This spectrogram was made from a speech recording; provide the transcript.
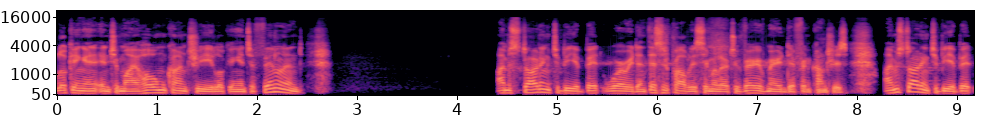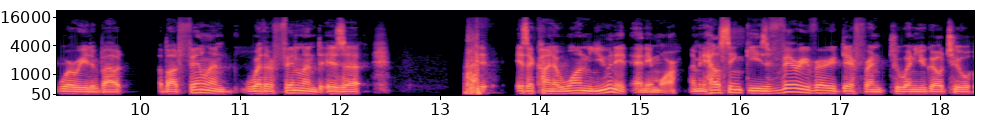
looking into my home country, looking into Finland, I'm starting to be a bit worried, and this is probably similar to very, very different countries. I'm starting to be a bit worried about about Finland, whether Finland is a is a kind of one unit anymore. I mean, Helsinki is very, very different to when you go to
